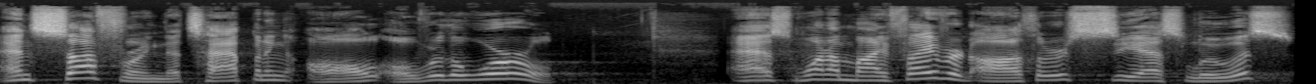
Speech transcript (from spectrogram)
and suffering that's happening all over the world. As one of my favorite authors, C.S. Lewis,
